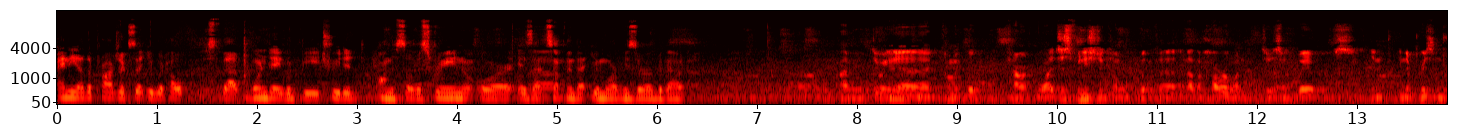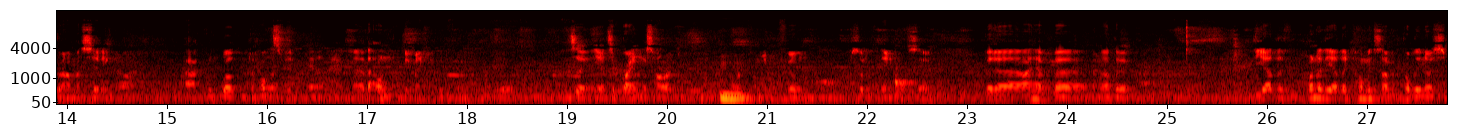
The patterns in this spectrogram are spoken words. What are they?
any other projects that you would hope that one day would be treated on the silver screen, or is that something that you're more reserved about? I'm doing a comic book current. Well, I just finished a comic book, uh, another horror one, that deals with werewolves in, in a prison drama setting uh, called Welcome to Hoxford. And, uh, that one will probably make a good film. I thought. It's a yeah, it's a brainless horror, Mhm. horror comic film sort of thing. So, but uh, I have uh, another. The other one of the other comics I'm probably most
